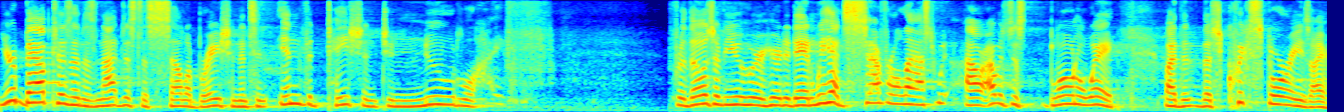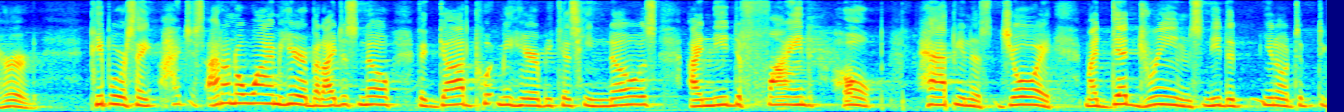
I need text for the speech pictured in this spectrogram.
Your baptism is not just a celebration, it's an invitation to new life for those of you who are here today, and we had several last hour, I was just blown away by the, the quick stories I heard. People were saying, I just, I don't know why I'm here, but I just know that God put me here because He knows I need to find hope, happiness, joy. My dead dreams need to, you know, to, to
